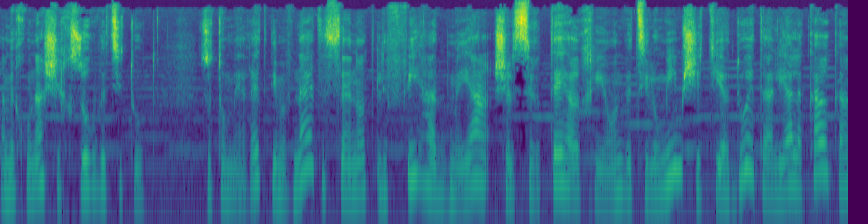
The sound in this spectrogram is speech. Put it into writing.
המכונה שחזור וציטוט. זאת אומרת, היא מבנה את הסצנות לפי ההדמיה של סרטי ארכיון וצילומים שתיעדו את העלייה לקרקע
